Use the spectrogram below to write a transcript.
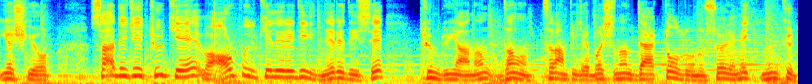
yaşıyor. Sadece Türkiye ve Avrupa ülkeleri değil neredeyse tüm dünyanın Donald Trump ile başının dertte olduğunu söylemek mümkün.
